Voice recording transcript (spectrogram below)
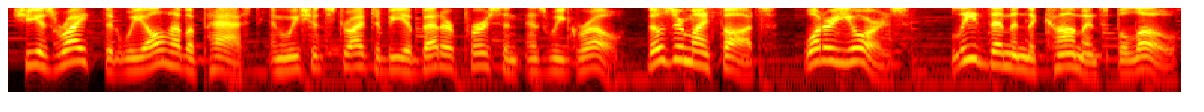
She is right that we all have a past and we should strive to be a better person as we grow. Those are my thoughts, what are yours? Leave them in the comments below.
